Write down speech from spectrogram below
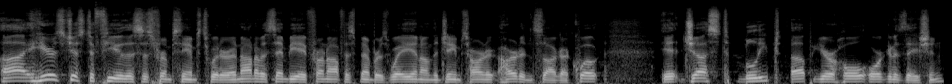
Uh, here's just a few. This is from Sam's Twitter. Anonymous NBA front office members weigh in on the James Harden saga. Quote, it just bleeped up your whole organization.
